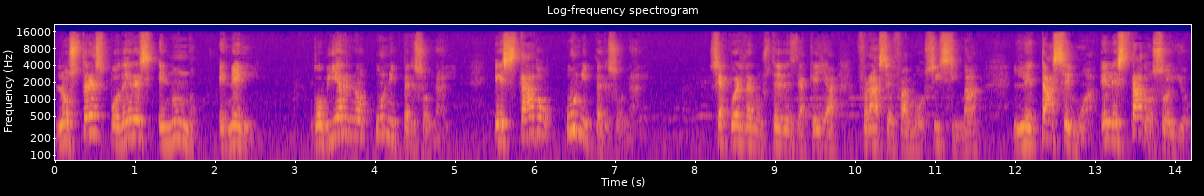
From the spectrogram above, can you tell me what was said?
Los tres poderes en uno, en él. Gobierno unipersonal, Estado unipersonal. ¿Se acuerdan ustedes de aquella frase famosísima? L'état c'est moi, el Estado soy yo.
